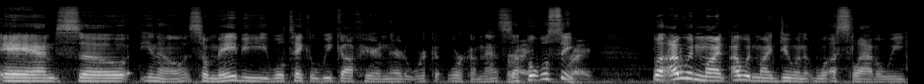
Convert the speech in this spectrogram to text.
And so, you know, so maybe we'll take a week off here and there to work work on that stuff, right, but we'll see. Right. But I wouldn't mind. I wouldn't mind doing a, slab a week,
